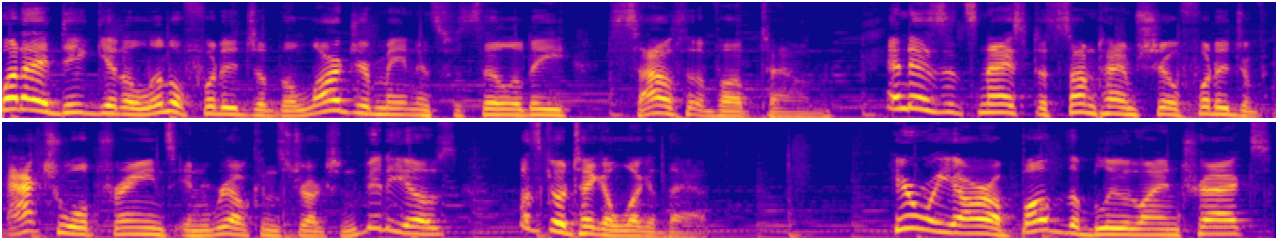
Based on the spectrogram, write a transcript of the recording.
but I did get a little footage of the larger maintenance facility south of Uptown. And as it's nice to sometimes show footage of actual trains in real construction videos, let's go take a look at that. Here we are above the Blue Line tracks,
